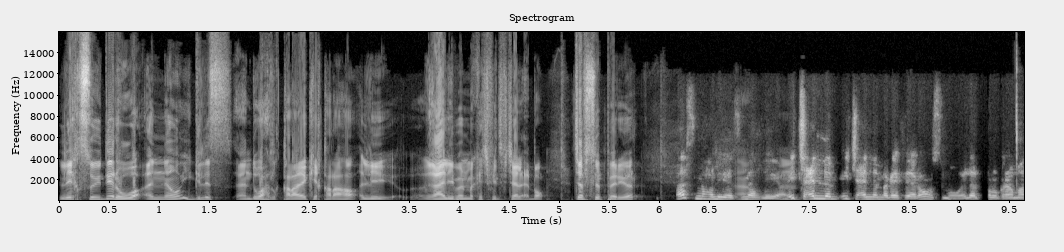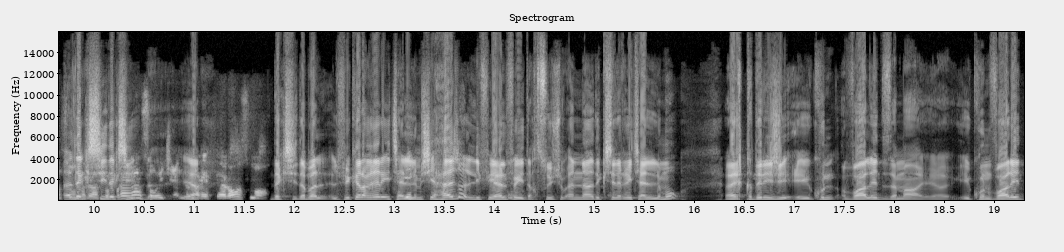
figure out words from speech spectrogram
اللي خصو يدير هو إنه يجلس عنده واحد القراية كيقراها اللي غالبا ما كتفيد في حتى لعبة. حتى في supérieur اسمح لي اسمح لي. مم. يتعلم يتعلم référencement إلى ال programmation هذاك الشيء- داك الشيء-. يتعلم référencement داكشي دابا الفكرة غير يتعلم شي حاجة اللي فيها الفايدة. خصو يشوف أن داكشي اللي غيتعلمو غيقدر يجي يكون valide زعما يكون valide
